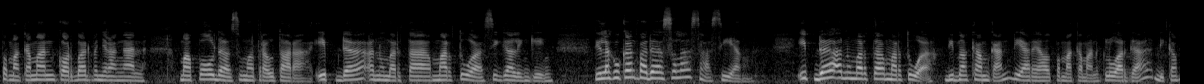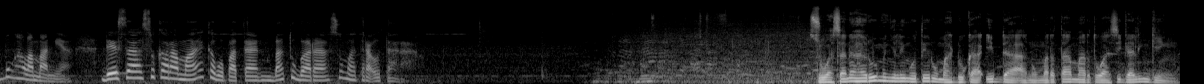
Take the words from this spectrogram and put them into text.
pemakaman korban penyerangan Mapolda Sumatera Utara, Ibda Anumerta Martua Sigalingging, dilakukan pada Selasa siang. Ibda Anumerta Martua dimakamkan di areal pemakaman keluarga di kampung halamannya, Desa Sukaramai, Kabupaten Batubara, Sumatera Utara. Suasana haru menyelimuti rumah duka Ibda Anumerta Martua Sigalingging.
